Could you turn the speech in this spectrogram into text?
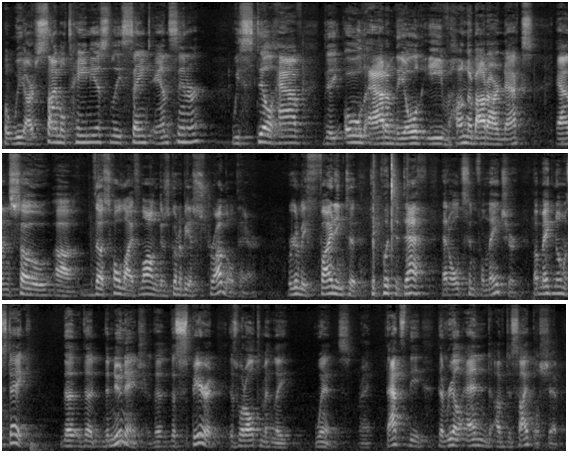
but we are simultaneously saint and sinner. We still have the old Adam, the old Eve hung about our necks. And so, uh, this whole life long, there's going to be a struggle there. We're going to be fighting to, to put to death that old sinful nature. But make no mistake, the, the, the new nature, the, the spirit, is what ultimately wins, right? That's the, the real end of discipleship,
